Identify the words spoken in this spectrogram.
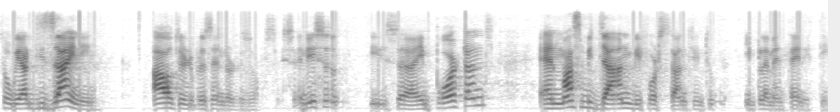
so we are designing how to represent the resources. And this is, is uh, important and must be done before starting to implement anything,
